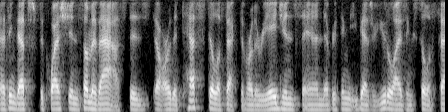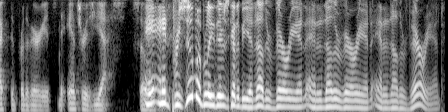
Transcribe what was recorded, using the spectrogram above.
I think that's the question some have asked is are the tests still effective? Are the reagents and everything that you guys are utilizing still effective for the variants? The answer is yes. So and, and presumably there's going to be another variant and another variant and another variant.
